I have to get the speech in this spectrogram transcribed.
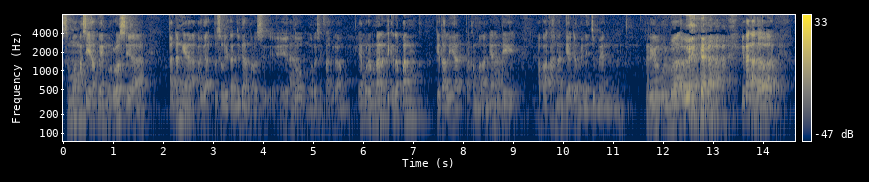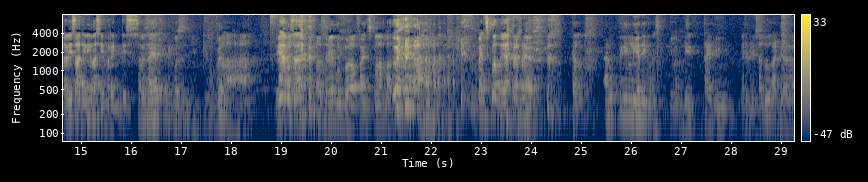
semua masih aku yang ngurus ya. Ah. Kadang ya agak kesulitan juga ngurus YouTube, ngurus Instagram. Ya mudah-mudahan nanti ke depan kita lihat perkembangannya Ah. nanti apakah nanti ada manajemen Rio Purba. Purba. kita nggak tahu lah. Tapi saat ini masih merintis. Tapi saya request di giveaway lah. Iya, Ah, bisa. Mas Rio Purba fans club lah. Fans club ya. ya. Aku pengen lihat ini mas, Gimana, Mas? di trending Indonesia tuh ada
